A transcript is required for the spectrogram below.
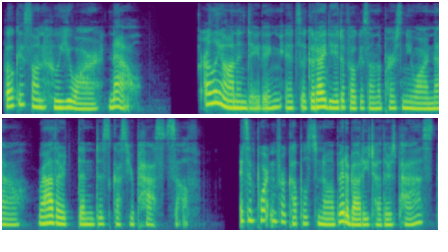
focus on who you are now. Early on in dating, it's a good idea to focus on the person you are now rather than discuss your past self. It's important for couples to know a bit about each other's past,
